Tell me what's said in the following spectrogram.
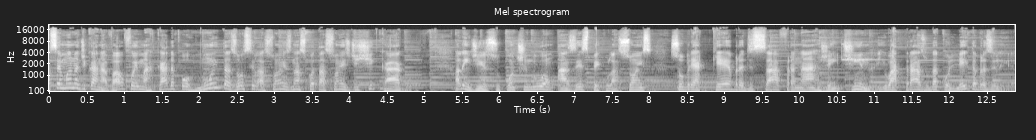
A semana de carnaval foi marcada por muitas oscilações nas cotações de Chicago. Além disso, continuam as especulações sobre a quebra de safra na Argentina e o atraso da colheita brasileira.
